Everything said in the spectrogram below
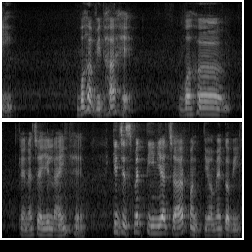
की वह विधा है, वह कहना चाहिए लाइन है कि जिसमें तीन या चार पंक्तियों में कवि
